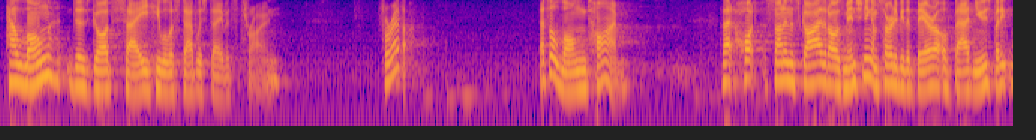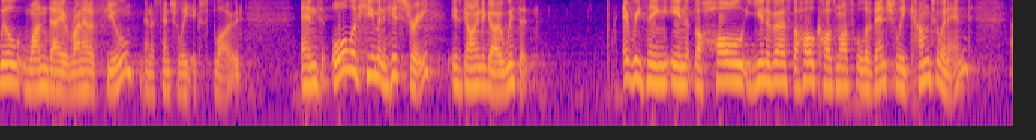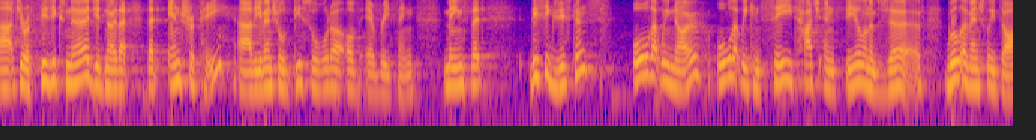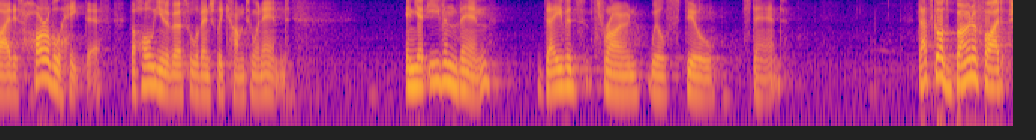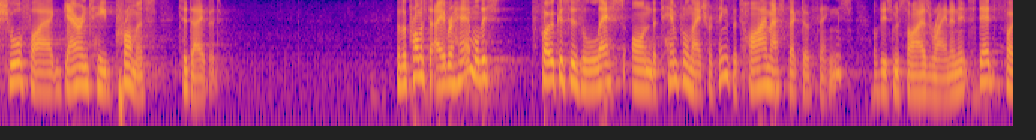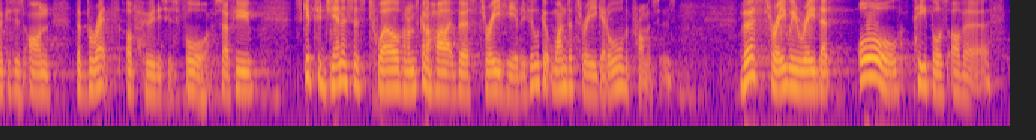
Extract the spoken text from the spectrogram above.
How long does God say he will establish David's throne? Forever. That's a long time. That hot sun in the sky that I was mentioning, I'm sorry to be the bearer of bad news, but it will one day run out of fuel and essentially explode. And all of human history is going to go with it everything in the whole universe, the whole cosmos, will eventually come to an end. Uh, if you're a physics nerd, you'd know that, that entropy, uh, the eventual disorder of everything, means that this existence, all that we know, all that we can see, touch, and feel and observe, will eventually die this horrible heat death. The whole universe will eventually come to an end. And yet, even then, David's throne will still stand. That's God's bona fide, surefire, guaranteed promise to David. Now, the promise to Abraham, well, this focuses less on the temporal nature of things, the time aspect of things, of this Messiah's reign, and instead focuses on the breadth of who this is for. So if you skip to Genesis 12, and I'm just going to highlight verse 3 here, but if you look at 1 to 3, you get all the promises. Verse 3, we read that all peoples of earth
